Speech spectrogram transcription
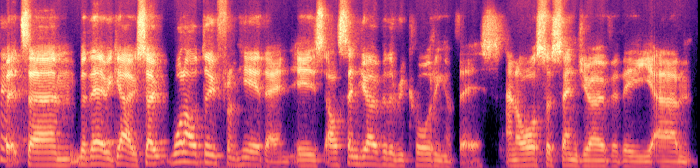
But, um, but there we go. So what I'll do from here then is I'll send you over the recording of this, and I'll also send you over the, um,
